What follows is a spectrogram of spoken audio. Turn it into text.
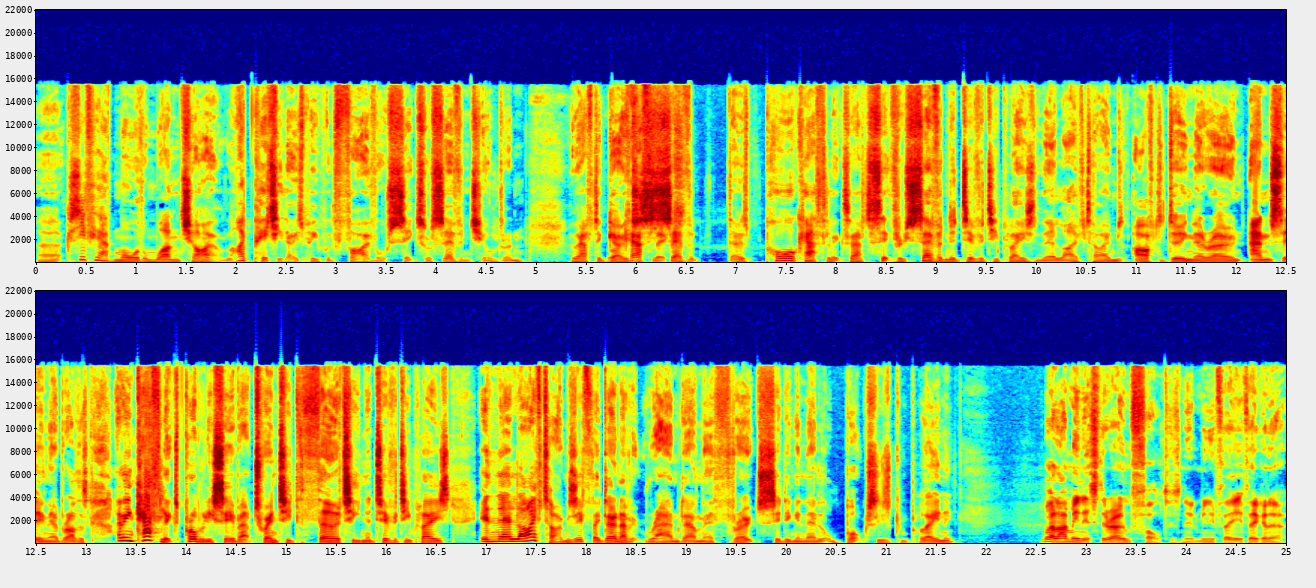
Because uh, if you have more than one child, I pity those people with five or six or seven children who have to go well, to seven. Those poor Catholics who have to sit through seven nativity plays in their lifetimes after doing their own and seeing their brothers. I mean, Catholics probably see about 20 to 30 nativity plays in their lifetimes if they don't have it rammed down their throats, sitting in their little boxes complaining. Well, I mean, it's their own fault, isn't it? I mean, if they if they're gonna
